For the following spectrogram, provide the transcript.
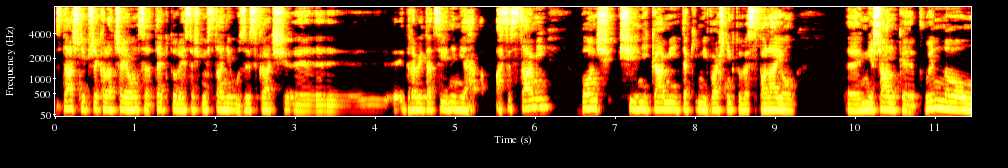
znacznie przekraczające te, które jesteśmy w stanie uzyskać e, grawitacyjnymi asystami bądź silnikami takimi właśnie, które spalają E, mieszankę płynną,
